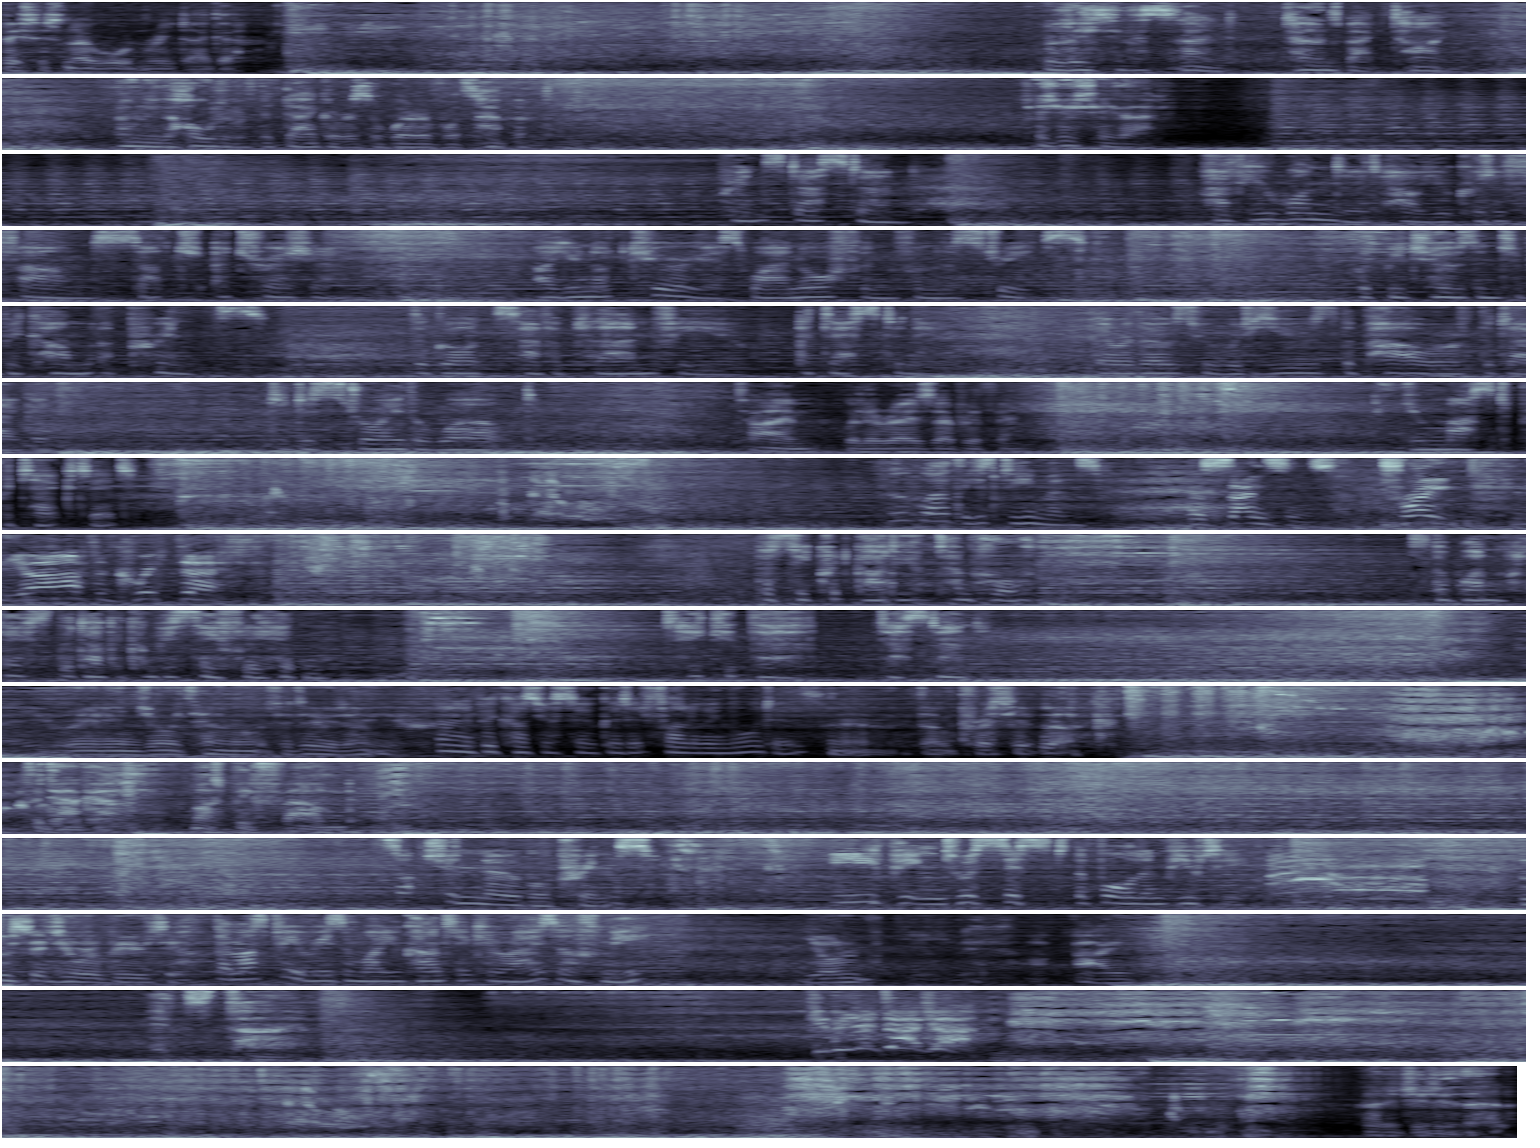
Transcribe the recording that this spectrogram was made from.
This is no ordinary dagger. Releasing the sand turns back time. Only the holder of the dagger is aware of what's happened. Did you see that? Prince Dastan, have you wondered how you could have found such a treasure? Are you not curious why an orphan from the streets would be chosen to become a prince? The gods have a plan for you, a destiny. There are those who would use the power of the dagger to destroy the world. Time will erase everything. You must protect it. Who were these demons? Assassins, trained in the art of quick death. The secret Guardian Temple. The one place the dagger can be safely hidden. Take it there, Dastan. You really enjoy telling me what to do, don't you? Only because you're so good at following orders. Yeah, don't press your luck. The dagger must be found. Such a noble prince. Leaping to assist the fallen beauty. Who said you were a beauty? There must be a reason why you can't take your eyes off me. You're. I. It's time. Give me the dagger! How did you do that?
